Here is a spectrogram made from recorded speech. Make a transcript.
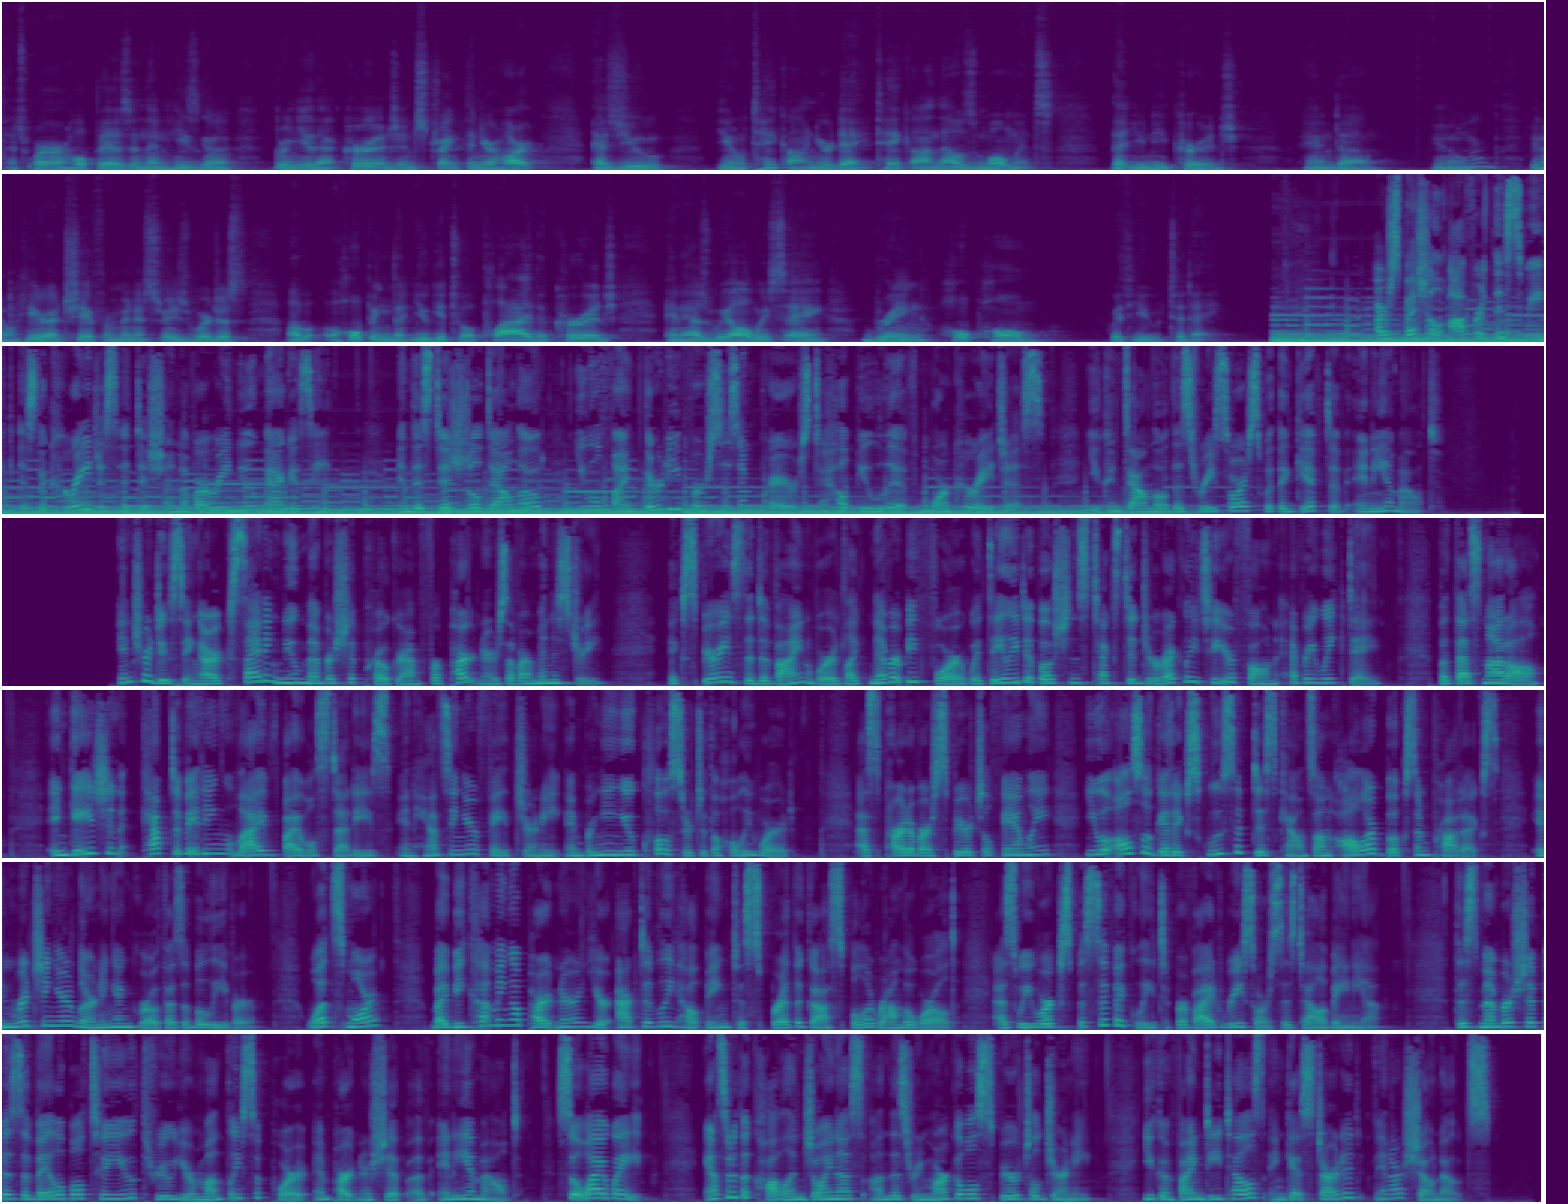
That's where our hope is. And then He's going to bring you that courage and strengthen your heart as you, you know, take on your day, take on those moments that you need courage. And, uh, you know, yeah. you know, here at Schaffer Ministries, we're just uh, hoping that you get to apply the courage. And as we always say, bring hope home with you today. Our special offer this week is the Courageous edition of our Renew magazine. In this digital download, you will find 30 verses and prayers to help you live more courageous. You can download this resource with a gift of any amount. Introducing our exciting new membership program for partners of our ministry. Experience the divine word like never before with daily devotions texted directly to your phone every weekday. But that's not all. Engage in captivating live Bible studies, enhancing your faith journey and bringing you closer to the Holy Word. As part of our spiritual family, you will also get exclusive discounts on all our books and products, enriching your learning and growth as a believer. What's more, by becoming a partner, you're actively helping to spread the gospel around the world as we work specifically to provide resources to Albania. This membership is available to you through your monthly support and partnership of any amount. So why wait? Answer the call and join us on this remarkable spiritual journey. You can find details and get started in our show notes.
